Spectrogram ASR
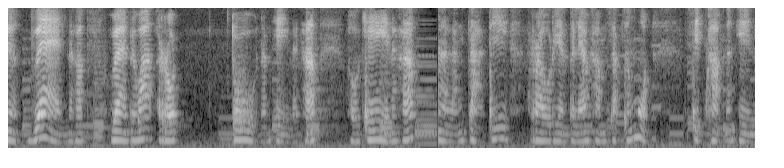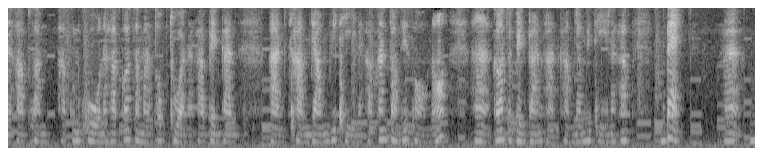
n van นะครับ van แปลว่ารถตู้นั่นเองนะครับ โอเคนะครับหลังจากที่เราเรียนไปแล้วคำศัพท์ทั้งหมด 10คำนั่นเองนะครับสำคุณครูนะครับก็จะมาทบทวนนะครับ เป็นการอ่านคำย้ำวิธีนะครับ ขั้นตอนที่2เนาะอ่าก็จะเป็นการอ่านคำย้ำวิธีนะครับ back อ่า b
